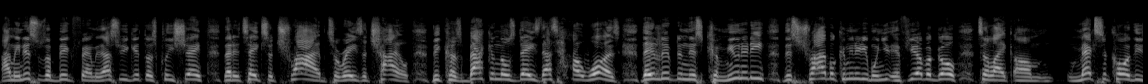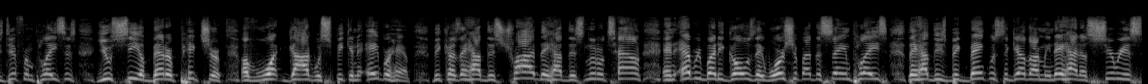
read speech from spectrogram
I mean, this was a big family. That's where you get those cliche that it takes a tribe to raise a child because back in those days, that's how it was. They lived in this community, this tribal community. When you, if you ever go to like um, Mexico or these different places, you see a better picture of what God was speaking to Abraham because they have this tribe, they have this little town, and everybody goes, they worship at the same place, they have these big banquets together. I mean, they had a serious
